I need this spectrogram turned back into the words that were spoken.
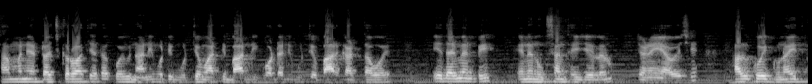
સામાન્ય ટચ કરવાથી અથવા કોઈ નાની મોટી મૂર્તિઓ મારથી બહારની બોર્ડરની મૂર્તિઓ બહાર કાઢતા હોય, એ દરમિયાન બી એને નુકસાન થઈ ગયેલાનું જણાઈ આવે છે હાલ કોઈ ગુનાહિત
